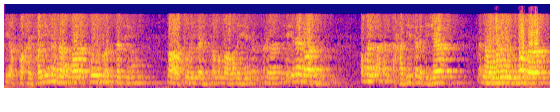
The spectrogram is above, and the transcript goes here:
في الصحيحين أنها قالت كنت أغتسل مع رسول الله صلى الله عليه وسلم في إناء واحد. وما الأحاديث التي جاء أنه من نظر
